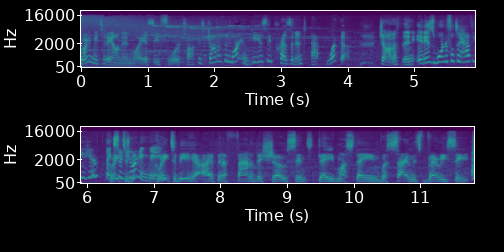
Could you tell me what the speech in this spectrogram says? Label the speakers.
Speaker 1: Joining me today on NYSE Floor Talk is Jonathan Martin. He is the president at Weka. Jonathan, it is wonderful to have you here. Thanks
Speaker 2: Great
Speaker 1: for joining
Speaker 2: be,
Speaker 1: me.
Speaker 2: Great to be here. I have been a fan of this show since Dave Mustaine was sat in this very seat.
